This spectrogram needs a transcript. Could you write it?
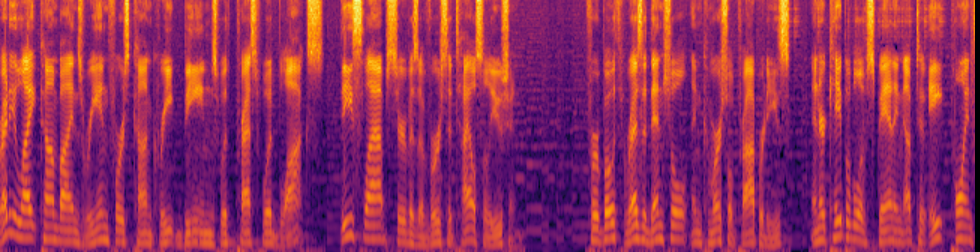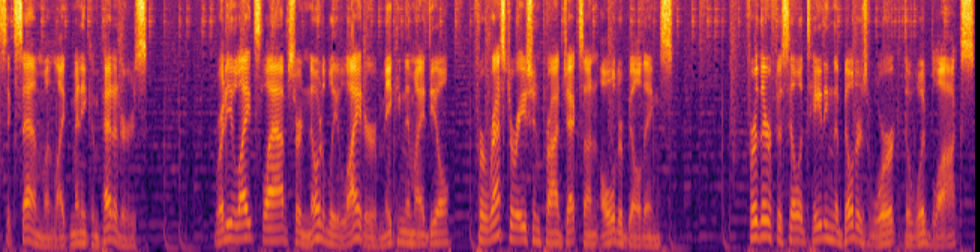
Rectolight combines reinforced concrete beams with pressed wood blocks. These slabs serve as a versatile solution for both residential and commercial properties and are capable of spanning up to 8.6 m unlike many competitors. Rectolight slabs are notably lighter, making them ideal for restoration projects on older buildings. Further facilitating the builder's work, the wood blocks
